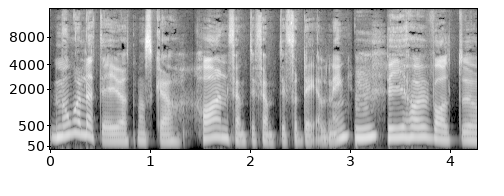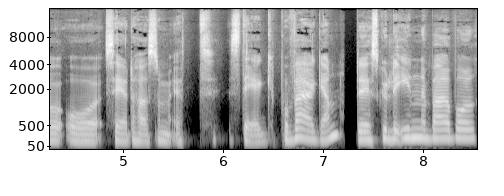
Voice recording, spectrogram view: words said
målet är ju att man ska ha en 50-50 fördelning. Mm. Vi har valt att, att, se det här som ett steg på vägen. Det skulle innebära, vår,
